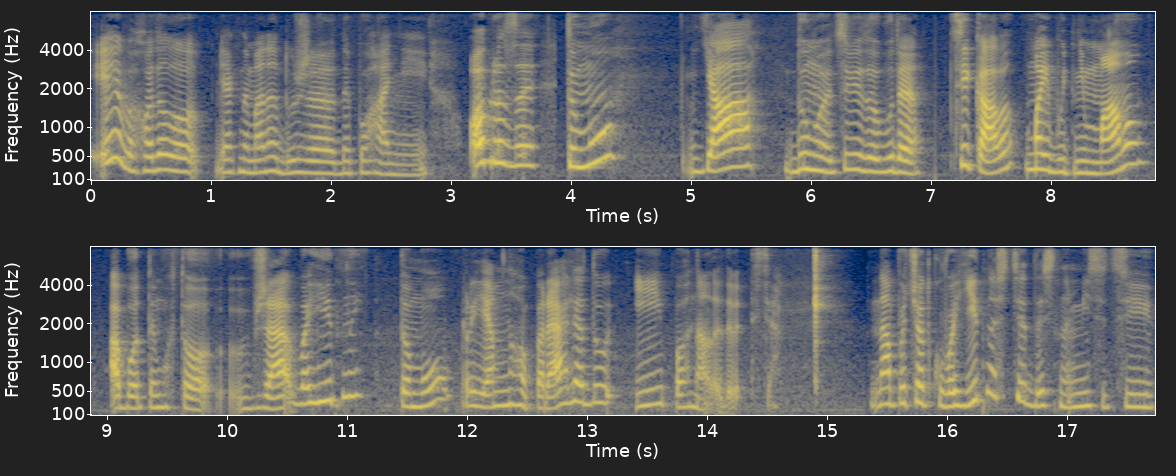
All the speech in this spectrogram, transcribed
і виходило, як на мене, дуже непогані образи. Тому я думаю, це відео буде цікаве майбутнім мамам або тим, хто вже вагітний. Тому приємного перегляду і погнали дивитися. На початку вагітності, десь на місяці,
